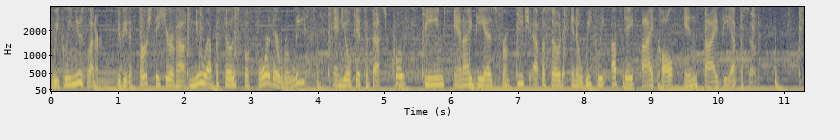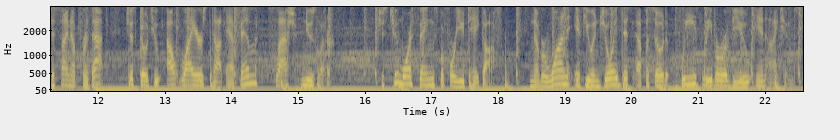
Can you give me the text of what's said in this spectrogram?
weekly newsletter. You'll be the first to hear about new episodes before they're released, and you'll get the best quotes, themes, and ideas from each episode in a weekly update I call Inside the Episode. To sign up for that, just go to outliers.fm slash newsletter. Just two more things before you take off. Number one, if you enjoyed this episode, please leave a review in iTunes.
